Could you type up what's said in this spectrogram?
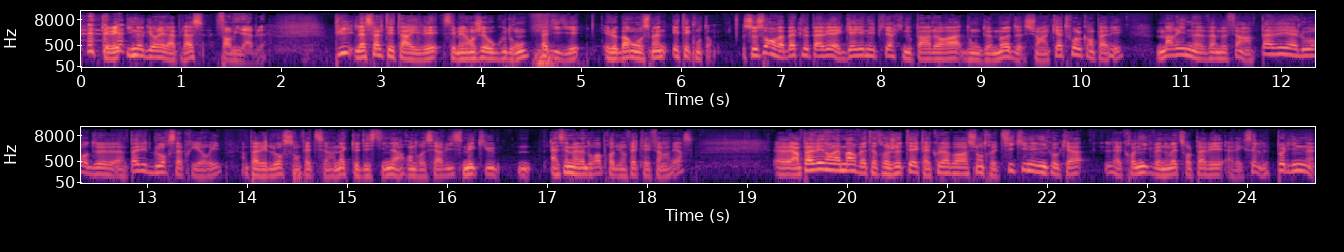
qui avait inauguré la place. Formidable. Puis l'asphalte est arrivé, s'est mélangé au goudron, pas Didier, et le baron Haussmann était content. Ce soir, on va battre le pavé avec Gaëlle et Pierre qui nous parlera donc de mode sur un catwalk en pavé. Marine va me faire un pavé à l'ours, un pavé de l'ours a priori. Un pavé de l'ours, en fait, c'est un acte destiné à rendre service, mais qui, assez maladroit, produit en fait l'effet inverse. Euh, un pavé dans la mare va être jeté avec la collaboration entre Tikin et Nikoka. La chronique va nous mettre sur le pavé avec celle de Pauline.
